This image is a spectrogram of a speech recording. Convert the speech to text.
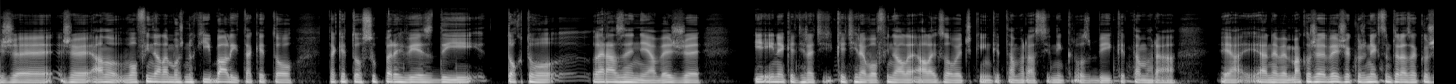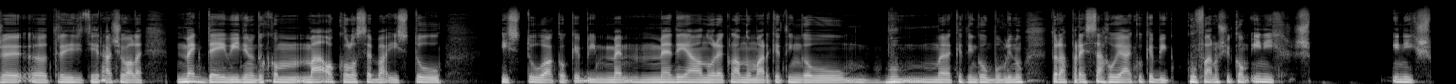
že, že áno, vo finále možno chýbali takéto, takéto superhviezdy tohto razenia, vieš, že je iné, keď hrá, keď hrá vo finále Alex Ovečkin, keď tam hrá Sidney Crosby, keď tam hrá ja, ja neviem, akože vieš, akože nechcem teraz akože uh, triediť tých hráčov, ale McDavid jednoducho má okolo seba istú, istú ako keby me, mediálnu, reklamnú, marketingovú, bu, marketingovú bublinu, ktorá presahuje ako keby ku fanušikom iných, š, iných š,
